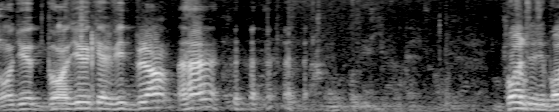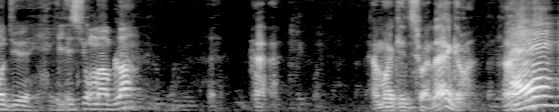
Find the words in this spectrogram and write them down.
Bon Dieu de bon Dieu, quel vide blanc, hein? Bon Dieu du bon Dieu, il est sûrement blanc. À moins qu'il soit nègre. Hein?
